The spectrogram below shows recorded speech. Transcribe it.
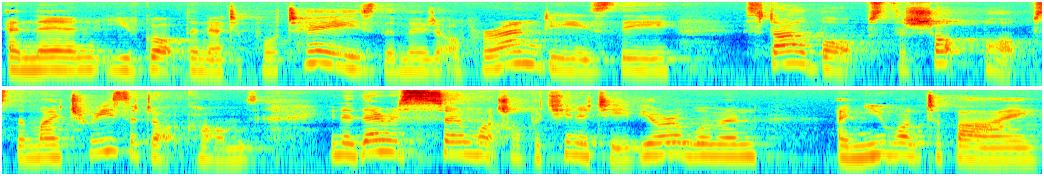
And then you've got the Net-a-Porters, the Moda Operandis, the Style Bops, the Shopbops, the mytheresa.coms. You know, there is so much opportunity. If you're a woman and you want to buy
